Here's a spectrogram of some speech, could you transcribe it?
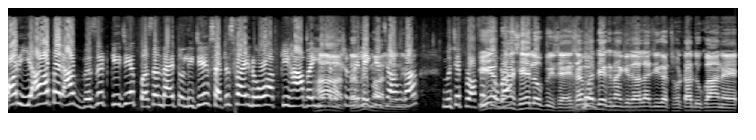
और यहाँ पर आप विज़िट कीजिए पसंद आए तो लीजिए सेटिस्फाइड हो आपकी। हाँ भाई ये हाँ, कलेक्शन में लेके जाऊँगा। मुझे प्रॉफिट होगा। अपना सेल ऑफ़िस है ऐसा मत देखना कि लाला जी का छोटा दुकान है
